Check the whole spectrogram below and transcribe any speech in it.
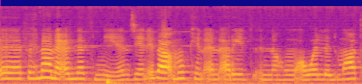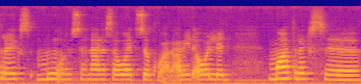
آه فهنا عندنا اثنين. زين إذا ممكن أن أريد إنه أولد matrix مو هسه هنا سويت square أريد أولد matrix آه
